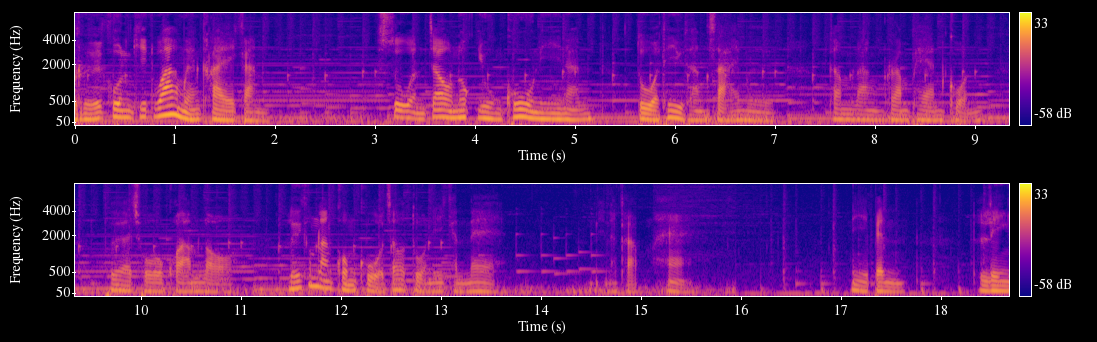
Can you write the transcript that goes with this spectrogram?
หรือคุณคิดว่าเหมือนใครกัน ส่วนเจ้านกยูงคู่นี้นั้น ตัวที่อยู่ทางซ้ายมือกำลังรำแพนขน เพื่อโชว์ความหล่อ หรือกำลังข่มขู่เจ้าตัวนี้กันแน่ นี่นะครับนี่เป็นลิง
